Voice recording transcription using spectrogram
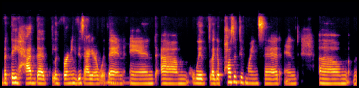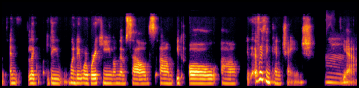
but they had that like burning desire within mm-hmm. and um, with like a positive mindset and um, and like they when they were working on themselves um, it all uh, it, everything can change mm. yeah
